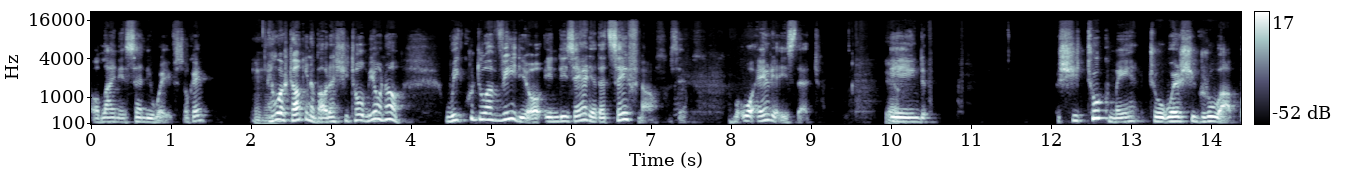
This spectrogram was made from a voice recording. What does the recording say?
online is Sandy Waves. Okay, Mhm. and we're talking about, it, and she told me, "Oh no, we could do a video in this area that's safe now." I said, "Wh- "What area is that?" Yeah. And she took me to where she grew up.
